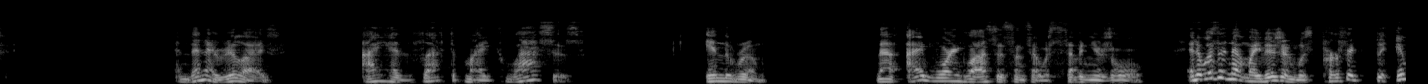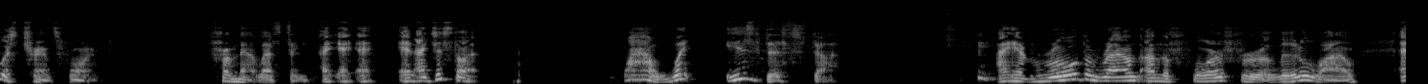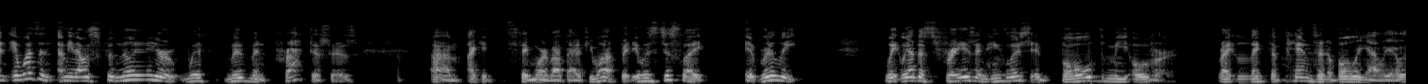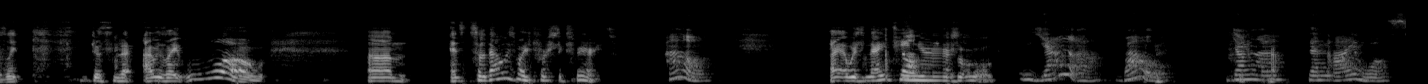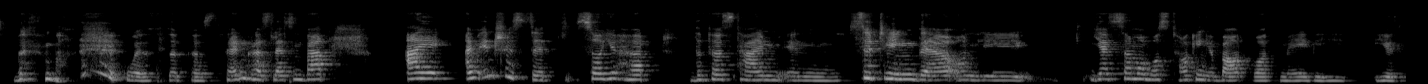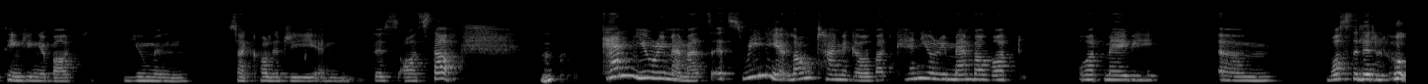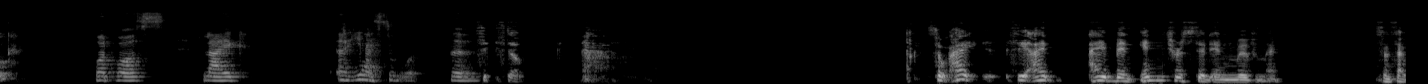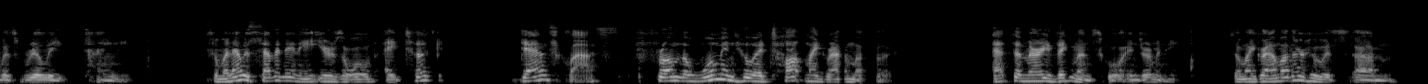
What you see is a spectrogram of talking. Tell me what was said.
And then I realized I had left my glasses in the room. Now, I've worn glasses since I was seven years old. And it wasn't that my vision was perfect, but it was transformed from that lesson. I, I, I, and I just thought, wow, what is this stuff? I had rolled around on the floor for a little while. And it wasn't, I mean, I was familiar with movement practices. Um, I could say more about that if you want, but it was just like, it really, we, we have this phrase in English, it bowled me over, right? Like the pins in a bowling alley. I was like, just, I was like, whoa. Um, and so that was my first experience. Oh. I, I was 19 so, years old. Yeah. Wow. Younger than I was with the first Feldenkrais lesson. But I, I'm interested. So you heard the first time in sitting there only, yes, someone was talking about what maybe you're thinking about human psychology and this all stuff. Hmm? Can you remember? It's, it's, really a long time ago, but can you remember what what maybe um, was the little hook? What was like? Uh, yes, the so so I see. I I've been interested in movement since I was really tiny. So when I was seven and eight years old, I took dance class from the woman who had taught my grandmother at the Mary Wigman School in Germany. So my grandmother, who was um,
